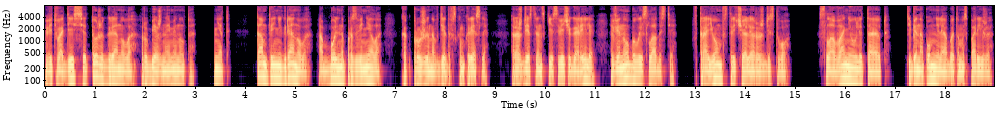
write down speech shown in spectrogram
Ведь в Одессе тоже грянула рубежная минута. Нет, там ты и не грянула, а больно прозвенела, как пружина в дедовском кресле. Рождественские свечи горели, вино было и сладости. Втроем встречали Рождество. Слова не улетают. Тебе напомнили об этом из Парижа.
